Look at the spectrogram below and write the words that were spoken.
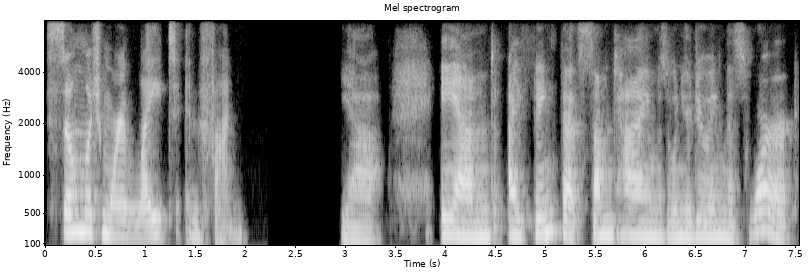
so much more light and fun. Yeah. And I think that sometimes when you're doing this work,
